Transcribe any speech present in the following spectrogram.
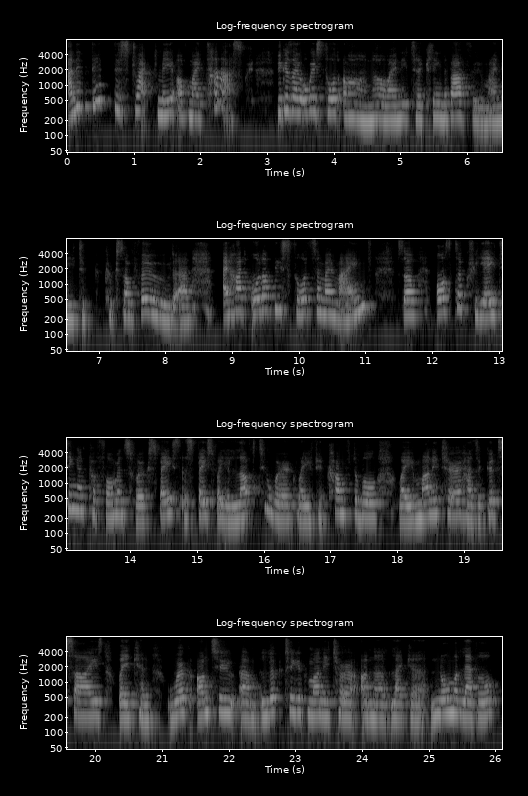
and it did distract me of my task because I always thought, oh no, I need to clean the bathroom, I need to cook some food. And I had all of these thoughts in my mind. So, also creating a performance workspace, a space where you love to work, where you feel comfortable, where your monitor has a good size, where you can work onto, um, look to your monitor on a like a normal level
